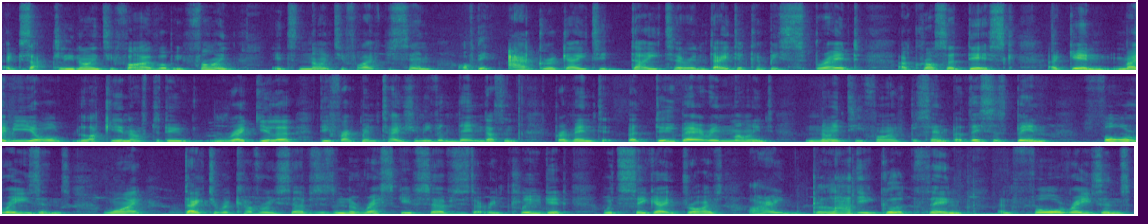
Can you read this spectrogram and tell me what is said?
exactly 95 will be fine. It's 95% of the aggregated data, and data can be spread across a disk. Again, maybe you're lucky enough to do regular defragmentation, even then doesn't prevent it. But do bear in mind 95%. But this has been four reasons why data recovery services and the rescue services that are included with Seagate drives are a bloody good thing, and four reasons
